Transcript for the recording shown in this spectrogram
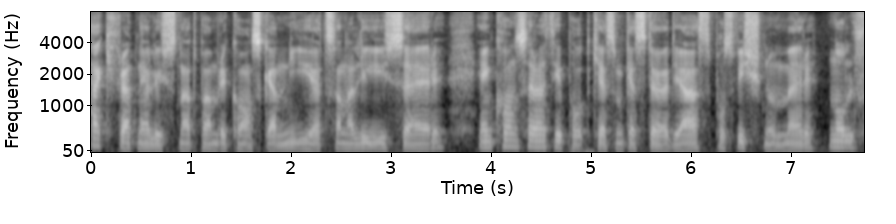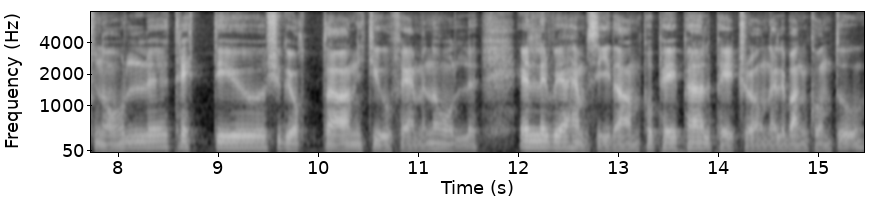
Tack för att ni har lyssnat på amerikanska nyhetsanalyser. En konservativ podcast som kan stödjas på swishnummer 070-30 28 95 0 eller via hemsidan på Paypal, Patreon eller bankkonto.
